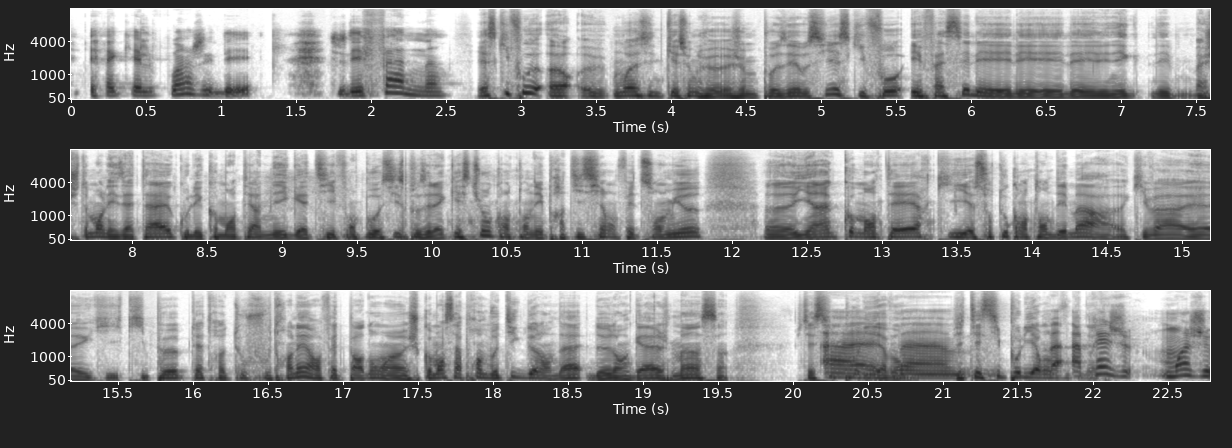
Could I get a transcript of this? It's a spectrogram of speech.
et à quel point j'ai des j'ai des fans. Est-ce qu'il faut, alors, euh, moi c'est une question que je, je me posais aussi, est-ce qu'il faut effacer les, les, les- bah, justement les attaques ou les commentaires négatifs? On peut aussi se poser la question, quand on est praticien, on fait de son mieux, Euh, il y a un commentaire qui, surtout quand on démarre, qui, va, euh, qui, qui peut peut-être tout foutre en l'air en fait, pardon, hein. je commence à prendre vos tics de, de langage, mince. J'étais si Ah, poli avant. bah, J'étais si poli avant. Bah, après, je, moi, je,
